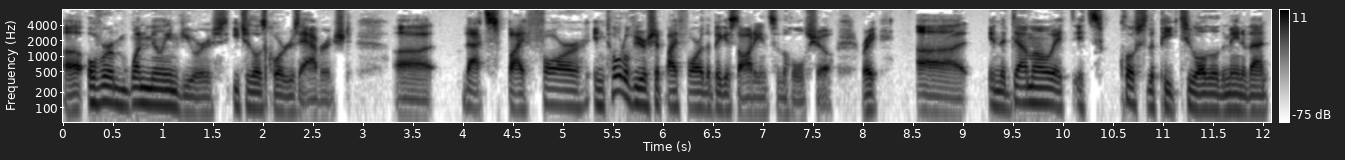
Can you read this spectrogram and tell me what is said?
uh, over one million viewers each of those quarters averaged. Uh, that's by far in total viewership by far the biggest audience of the whole show, right? Uh, in the demo, it, it's close to the peak too, although the main event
